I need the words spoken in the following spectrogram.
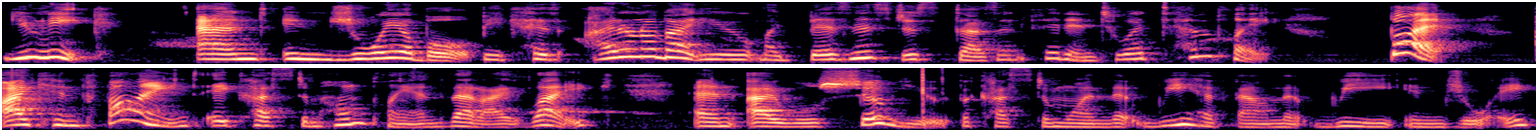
unique and enjoyable because I don't know about you, my business just doesn't fit into a template. But I can find a custom home plan that I like, and I will show you the custom one that we have found that we enjoy.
